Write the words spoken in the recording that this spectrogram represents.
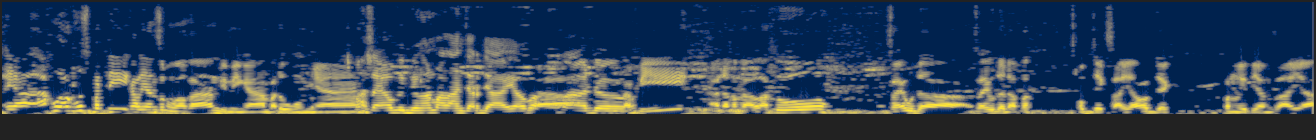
ya aku aku seperti kalian semua kan bimbingan pada umumnya Mas saya bimbingan mah lancar jaya pak. Aduh. tapi ada kendala tuh saya udah saya udah dapat objek saya objek penelitian saya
